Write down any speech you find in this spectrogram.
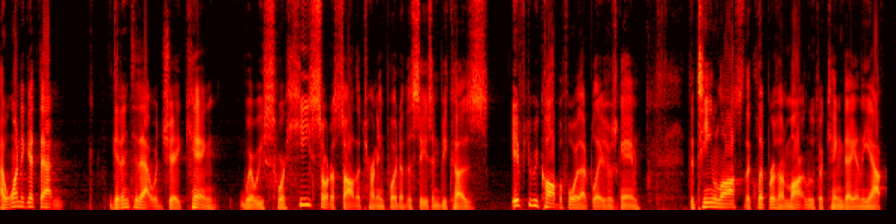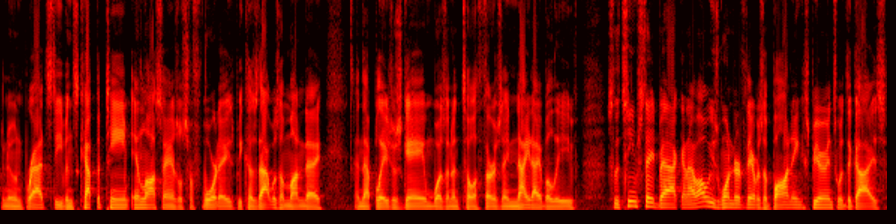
I want to get that, get into that with Jay King, where we where he sort of saw the turning point of the season. Because if you recall before that Blazers game, the team lost to the Clippers on Martin Luther King Day in the afternoon. Brad Stevens kept the team in Los Angeles for four days because that was a Monday, and that Blazers game wasn't until a Thursday night, I believe. So the team stayed back, and I've always wondered if there was a bonding experience with the guys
